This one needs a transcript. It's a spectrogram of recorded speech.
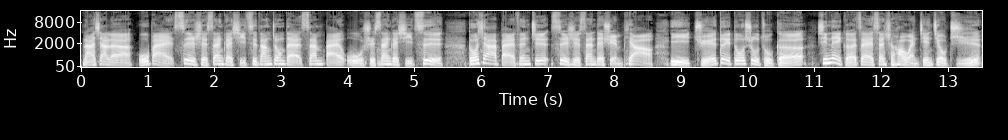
拿下了五百四十三个席次当中的三百五十三个席次，夺下百分之四十三的选票，以绝对多数阻隔新内阁在三十号晚间就职。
